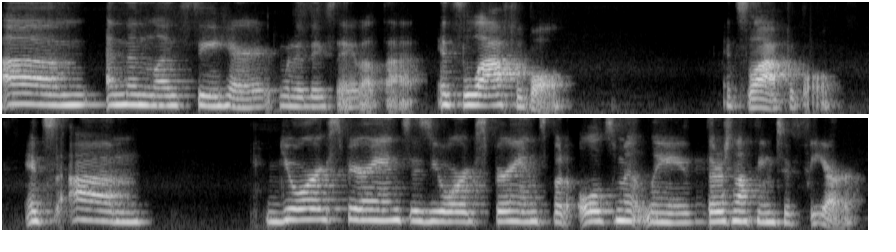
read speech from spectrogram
Um, and then let's see here. What did they say about that? It's laughable. It's laughable. It's um your experience is your experience, but ultimately there's nothing to fear.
